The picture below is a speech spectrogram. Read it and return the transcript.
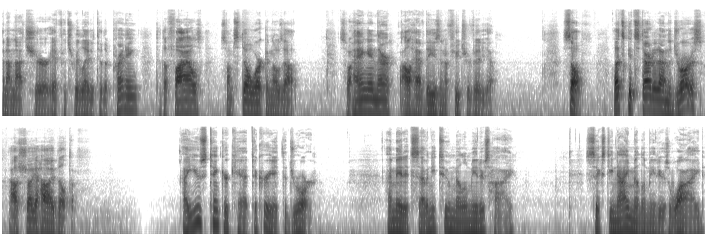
And I'm not sure if it's related to the printing, to the files, so I'm still working those out. So hang in there, I'll have these in a future video. So, let's get started on the drawers. I'll show you how I built them. I used Tinkercad to create the drawer. I made it 72 millimeters high, 69 millimeters wide,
